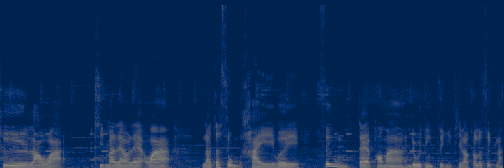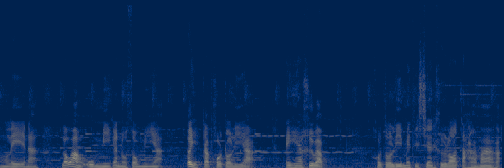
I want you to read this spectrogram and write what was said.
คือเราอะคิดมาแล้วแหละว่า เราจะสุ่มใครเว้ย ซึ่งแต่พอมาดูจริงๆอีกทีเราก็รู้สึกลังเลนะ ระหว่างอุมมิกับโนโซมิอะเอ้ย กับโคโตริอะไอ้เหี้ยคือแบบโคโตริเมจิเชียนคือล่อตามากอะ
